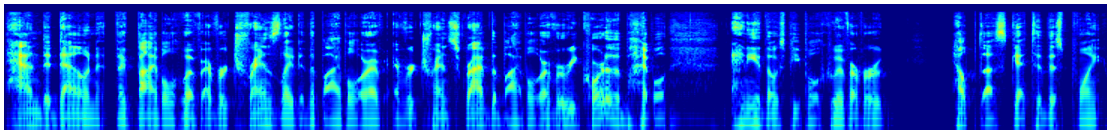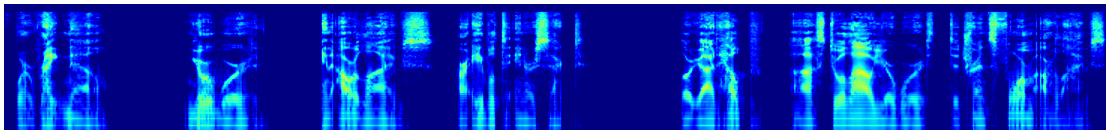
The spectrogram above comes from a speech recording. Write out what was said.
handed down the Bible, who have ever translated the Bible, or have ever transcribed the Bible, or ever recorded the Bible. Any of those people who have ever helped us get to this point where right now your word and our lives are able to intersect. Lord God, help us to allow your word to transform our lives.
